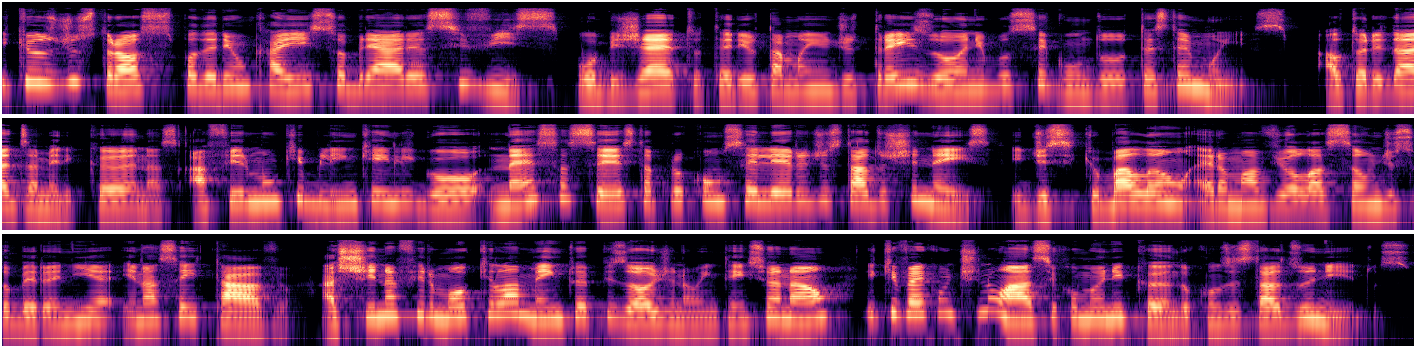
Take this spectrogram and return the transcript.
e que os destroços poderiam cair sobre áreas civis. O objeto teria o tamanho de três ônibus, segundo testemunhas. Autoridades americanas afirmam que Blinken ligou nessa sexta para o conselheiro de Estado chinês e disse que o balão era uma violação de soberania inaceitável. A China afirmou que lamenta o episódio não intencional e que vai continuar se comunicando com os Estados Unidos.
